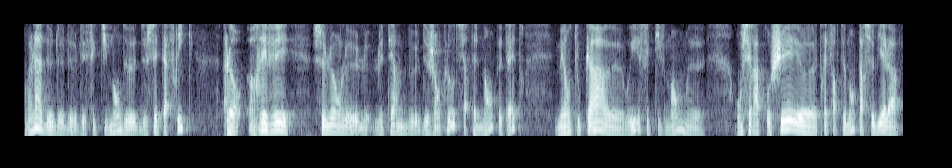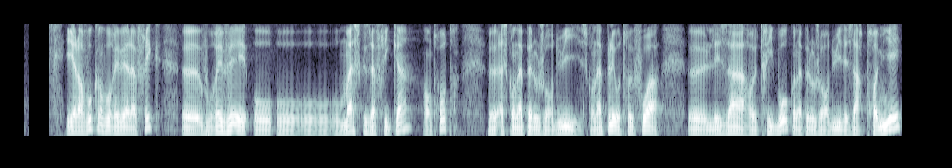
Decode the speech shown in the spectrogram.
Voilà, de, effectivement, de, cette Afrique. Alors, rêver, selon le, terme de, Jean-Claude, certainement, peut-être. Mais en tout cas, euh, oui, effectivement, euh, on s'est rapproché très fortement par ce biais-là. Et alors vous, quand vous rêvez à l'Afrique, euh, vous rêvez aux, masques africains, entre autres, euh, à ce qu'on appelle aujourd'hui, ce qu'on appelait autrefois euh, les arts tribaux, qu'on appelle aujourd'hui les arts premiers,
